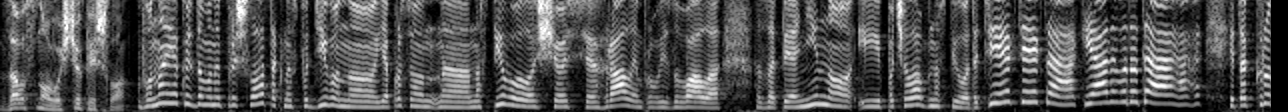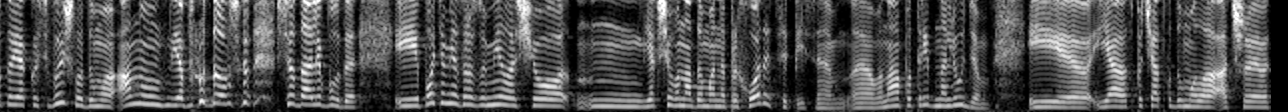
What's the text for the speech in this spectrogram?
За основу, що пішло? Вона якось до мене прийшла так несподівано. Я просто е, наспівувала щось, грала, імпровізувала за піаніно і почала б наспівати тік-тік, так, я не буду так. І так круто якось вийшло. Думаю, а ну я продовжу, що далі буде. І потім я зрозуміла, що якщо вона до мене приходить, ця пісня, е, вона потрібна людям. І я спочатку думала, а чи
